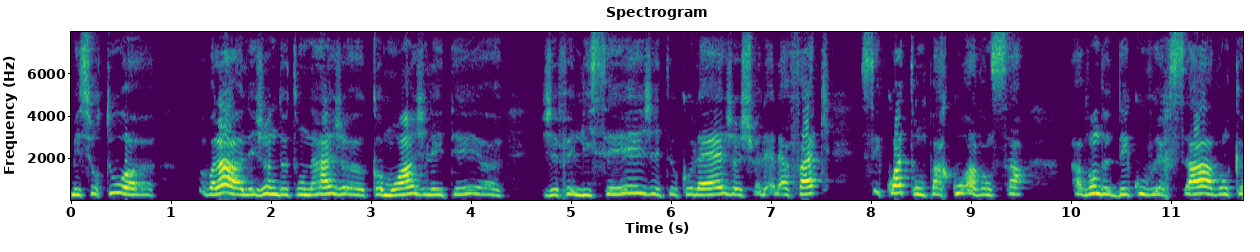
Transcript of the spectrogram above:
mais surtout euh, voilà, les jeunes de ton âge, euh, comme moi, je l'ai été, euh, j'ai fait le lycée, j'ai été au collège, je suis allée à la fac. C'est quoi ton parcours avant ça, avant de découvrir ça, avant que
